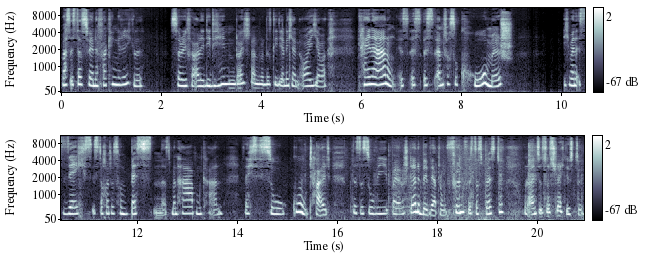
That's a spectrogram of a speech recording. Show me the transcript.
Was ist das für eine fucking Regel? Sorry für alle, die, die in Deutschland und das geht ja nicht an euch, aber keine Ahnung. Es, es ist einfach so komisch ich meine, 6 ist doch etwas vom Besten, das man haben kann. 6 ist so gut halt. Das ist so wie bei einer Sternebewertung. 5 ist das Beste und 1 ist das Schlechteste.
